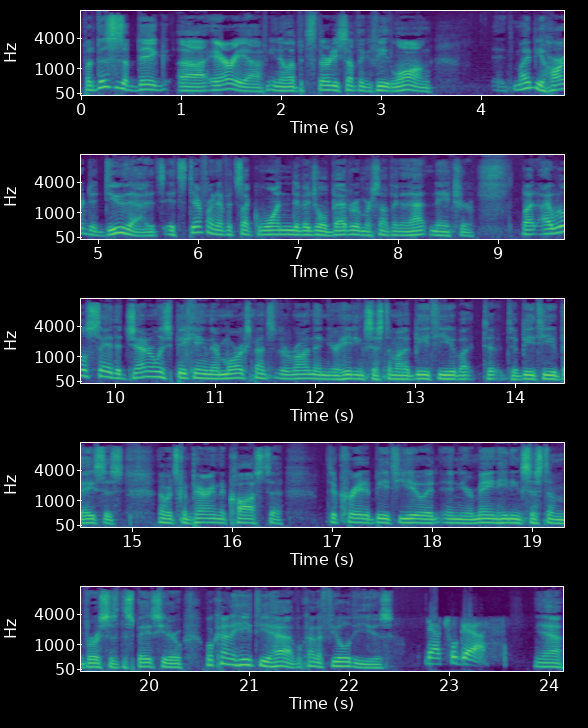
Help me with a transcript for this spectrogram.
But this is a big uh, area. You know, if it's thirty something feet long, it might be hard to do that. It's it's different if it's like one individual bedroom or something of that nature. But I will say that generally speaking, they're more expensive to run than your heating system on a BTU but to, to BTU basis. In other words, comparing the cost to to create a BTU in, in your main heating system versus the space heater. What kind of heat do you have? What kind of fuel do you use? Natural gas. Yeah,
